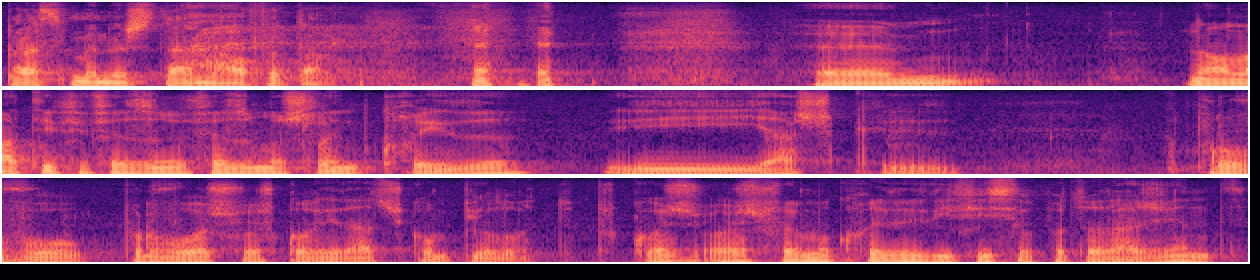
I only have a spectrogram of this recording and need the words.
para a semana está na AlphaTauri. um, não, Latifi fez, fez uma excelente corrida e acho que, que, provou, provou as suas qualidades como piloto. Porque hoje, hoje foi uma corrida difícil para toda a gente.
